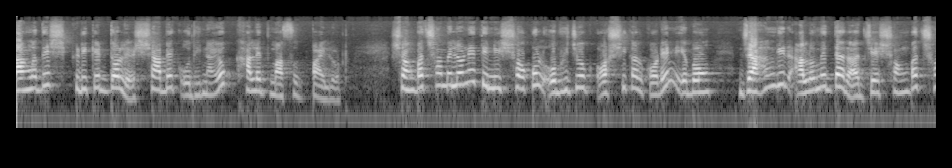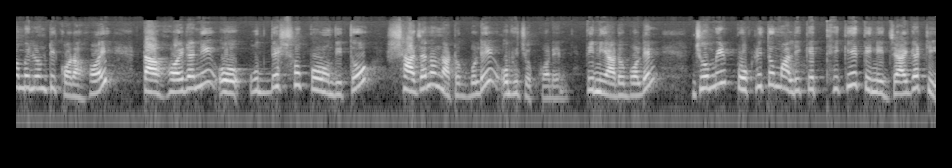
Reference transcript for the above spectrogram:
বাংলাদেশ ক্রিকেট দলের সাবেক অধিনায়ক খালেদ মাসুদ পাইলট। সংবাদ সম্মেলনে তিনি সকল অভিযোগ অস্বীকার করেন এবং জাহাঙ্গীর আলমের দ্বারা যে সংবাদ সম্মেলনটি করা হয়, তা হয়রানি ও উদ্দেশ্য প্রণোদিত সাজানো নাটক বলে অভিযোগ করেন। তিনি আরও বলেন, জমির প্রকৃত মালিকের থেকে তিনি জায়গাটি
